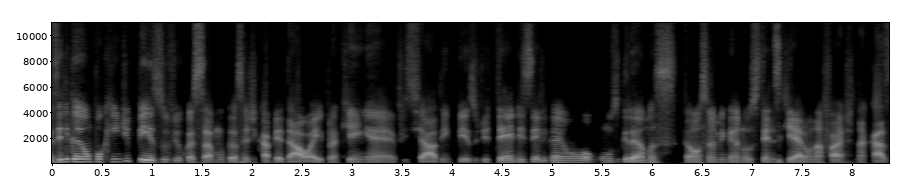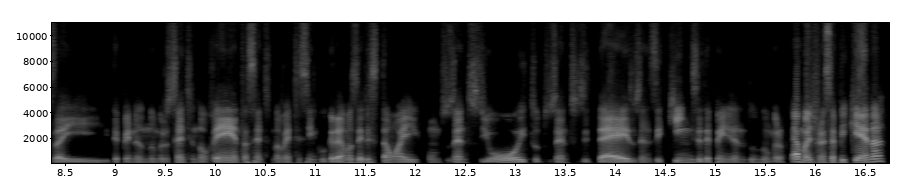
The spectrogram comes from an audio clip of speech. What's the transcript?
Mas ele ganhou um pouquinho de peso, viu? Com essa mudança de cabedal aí, pra quem é viciado em peso de tênis, ele ganhou alguns gramas. Então, se não me engano, os tênis que eram na faixa, na casa aí, dependendo do número, 190, 195 gramas, eles estão aí com 208, 210, 215, dependendo do número. É uma diferença pequena,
